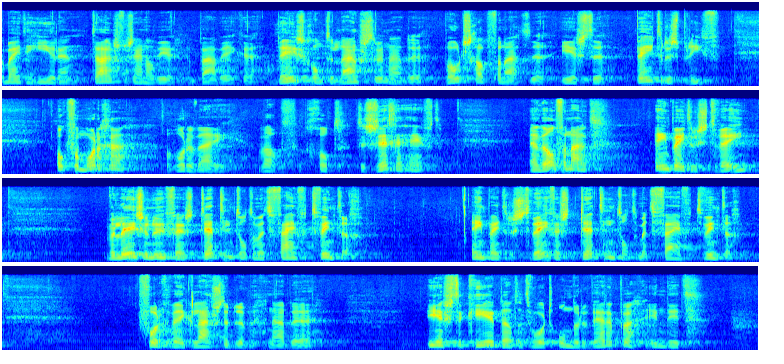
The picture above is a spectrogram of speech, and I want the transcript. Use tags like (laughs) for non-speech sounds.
Gemeente hier en thuis, we zijn alweer een paar weken bezig om te luisteren naar de boodschap vanuit de eerste Petrusbrief. Ook vanmorgen horen wij wat God te zeggen heeft. En wel vanuit 1 Petrus 2. We lezen nu vers 13 tot en met 25. 1 Petrus 2, vers 13 tot en met 25. Vorige week luisterden we naar de eerste keer dat het woord onderwerpen in dit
